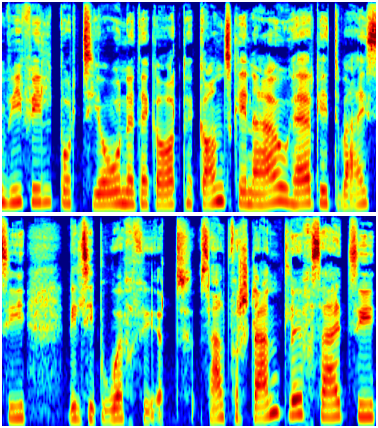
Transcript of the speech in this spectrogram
Wie viele Portionen der Garten ganz genau hergibt, weiß sie, weil sie Buch führt. Selbstverständlich, sagt sie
